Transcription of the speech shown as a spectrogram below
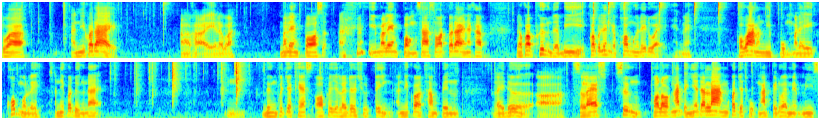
ตัว อันนี้ก็ได้อ่าไออะไรวะแมลงปอสแมลงป่องซาซอสก็ได้นะครับ แล้วก็พึ่งเดอร์บี้ก็ไปเล่นกับข้อมือได้ด้วยเห็นไหมเพราะว่ามันมีปุ่มอะไรครบหมดเลย อันนี้ก็ดึงได้ดึงเพื่อจะ cast off เพื่อจะ rider shooting อันนี้ก็ทำเป็น rider อ่า slash ซึ่งพอเรางัดอย่างเงี้ยด้านล่างมันก็จะถูกงัดไปด้วยมีมีส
